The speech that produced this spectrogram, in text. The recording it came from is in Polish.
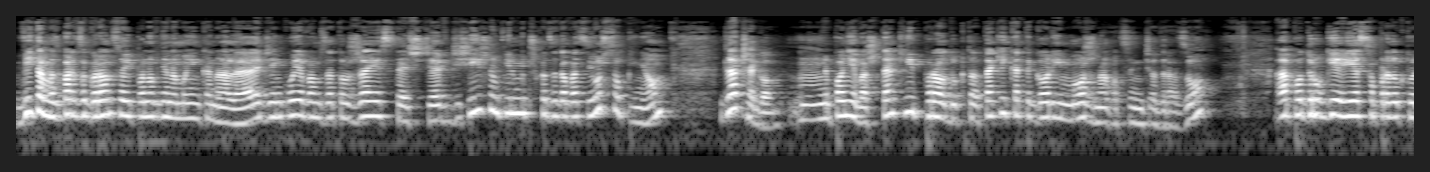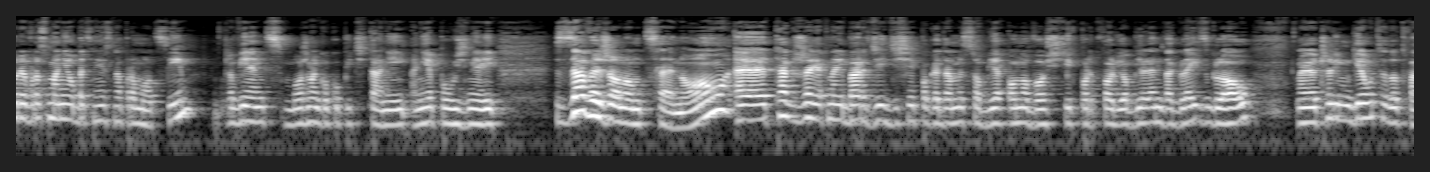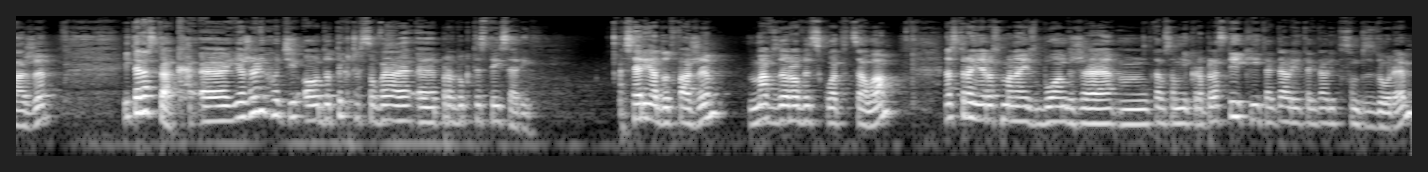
Witam Was bardzo gorąco i ponownie na moim kanale. Dziękuję Wam za to, że jesteście. W dzisiejszym filmie przychodzę do Was już z opinią. Dlaczego? Mm, Ponieważ taki produkt o takiej kategorii można ocenić od razu. A po drugie, jest to produkt, który w Rosmanie obecnie jest na promocji, więc można go kupić taniej, a nie później z zawyżoną ceną. E, także jak najbardziej dzisiaj pogadamy sobie o nowości w portfolio Bielenda Glaze Glow, e, czyli mgiełce do twarzy. I teraz tak, e, jeżeli chodzi o dotychczasowe e, produkty z tej serii. Seria do twarzy ma wzorowy skład cała. Na stronie Rossmana jest błąd, że mm, tam są mikroplastiki i tak dalej, i tak dalej, to są bzdury.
